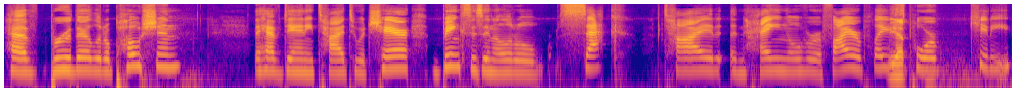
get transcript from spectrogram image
have brewed their little potion. They have Danny tied to a chair. Binks is in a little sack, tied and hanging over a fireplace. Yep. Poor kitty,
